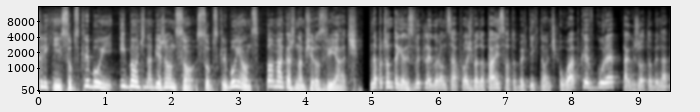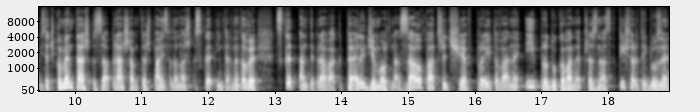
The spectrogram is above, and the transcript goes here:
Kliknij subskrybuj i bądź na bieżąco. Subskrybując pomagasz nam się rozwijać. Na początek jak zwykle gorąca prośba do Państwa to by kliknąć łapkę w górę, także o to by napisać komentarz. Zapraszam też Państwa na nasz sklep internetowy sklep antyprawak.pl, gdzie można zaopatrzyć się w projektowane i produkowane przez nas t-shirty i bluzy.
